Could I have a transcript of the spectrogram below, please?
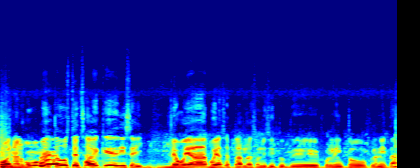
O en algún momento usted sabe que dice, le voy a, voy a aceptar la solicitud de fulanito o flanita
